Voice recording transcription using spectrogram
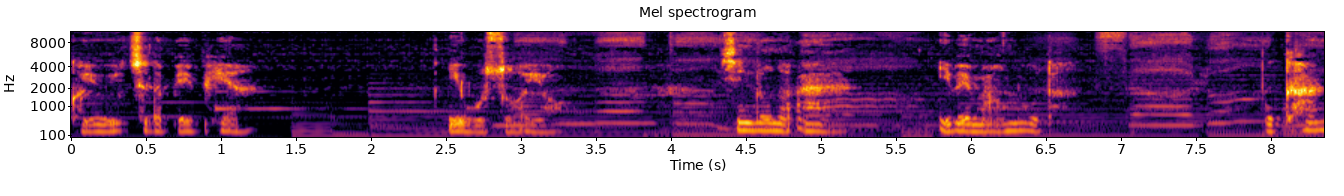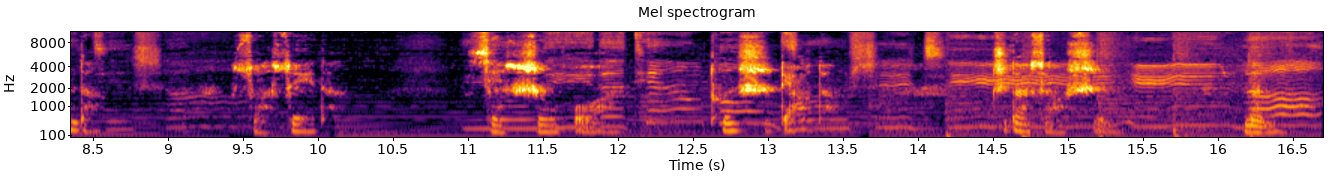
可又一次的被骗，一无所有，心中的爱已被忙碌的、不堪的、琐碎的现实生活。吞噬掉的，知道小事，那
